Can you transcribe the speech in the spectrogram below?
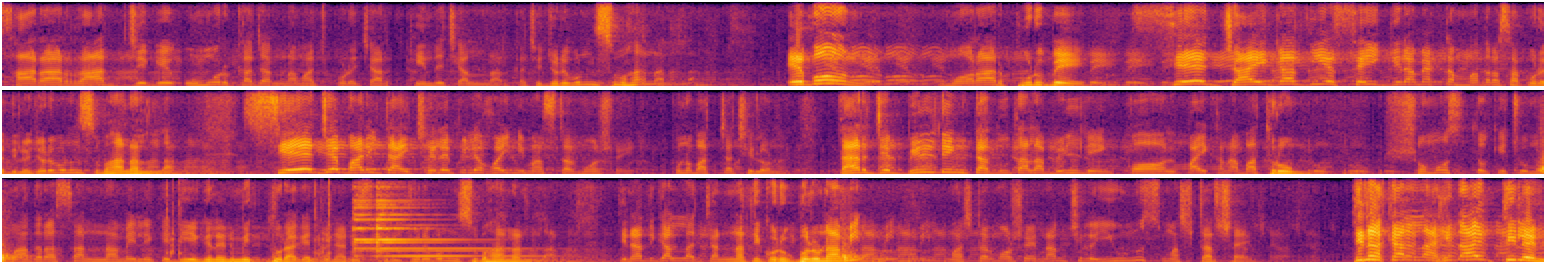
সারা রাত জেগে উমর কাজার নামাজ পড়েছে আর কেঁদেছে আল্লাহর কাছে। জোরে বলুন সুহান আল্লাহ এবং মরার পূর্বে সে জায়গা দিয়ে সেই গ্রামে একটা মাদ্রাসা করে দিল। জোরে বলুন সুহান আল্লাহ সে যে বাড়িটায় ছেলে পিলে হয়নি, মাস্টার মশাই কোনো বাচ্চা ছিল না। তার যে বিল্ডিংটা, দুতলা বিল্ডিং, কল, পায়খানা, বাথরুম, সমস্ত কিছু মাদ্রাসার নামে লিখে দিয়ে গেলেন মৃত্যুর আগে তিনার স্ত্রী। জোরে বলুন সুহান আল্লাহ তিনাদিকে আল্লাহ জান্নাতি করুক। বলুন আমি মাস্টার মশাইয়ের নাম ছিল ইউনুস মাস্টার সাহেব। তিনাকে আল্লাহ হৃদায়ত দিলেন।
